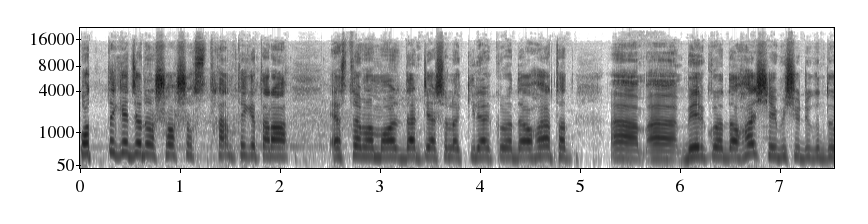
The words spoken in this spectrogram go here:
প্রত্যেকে যেন স্ব স্থান থেকে তারা ইস্তেমা ময়দানটি আসলে ক্লিয়ার করে দেওয়া হয়, অর্থাৎ বের করে দেওয়া হয়, সেই বিষয়টি কিন্তু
